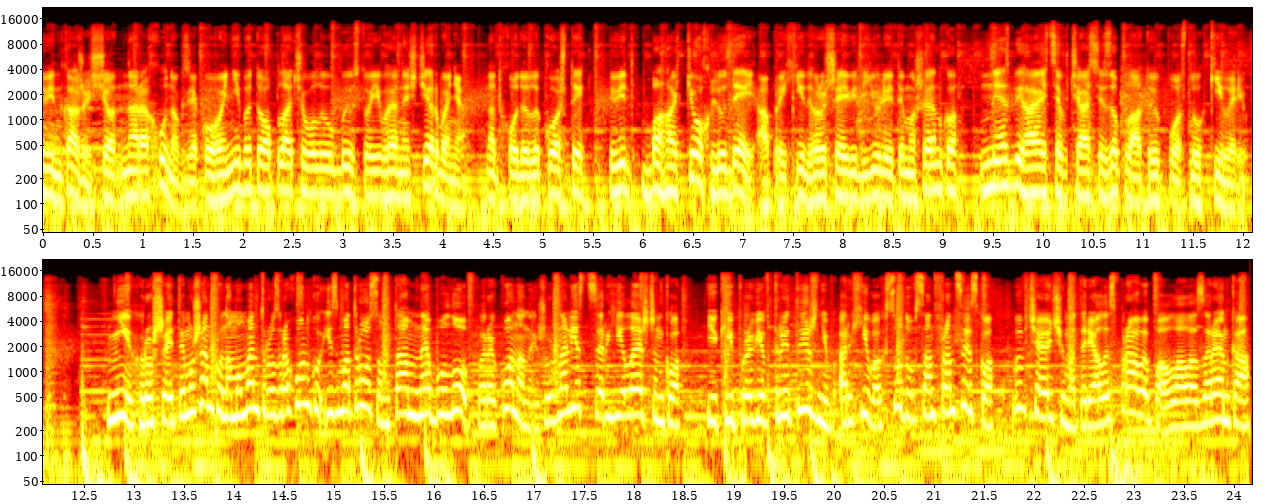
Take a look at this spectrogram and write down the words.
Він каже, що на рахунок, з якого нібито оплачували убивство Євгена Щербаня, надходили кошти від багатьох людей, а прихід грошей від Юлії Тимошенко не збігається в часі з оплатою послуг кілерів. Ні, грошей Тимошенко на момент розрахунку із матросом там не було. Переконаний журналіст Сергій Лещенко, який провів три тижні в архівах суду в Сан-Франциско, вивчаючи матеріали справи Павла Лазаренка.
